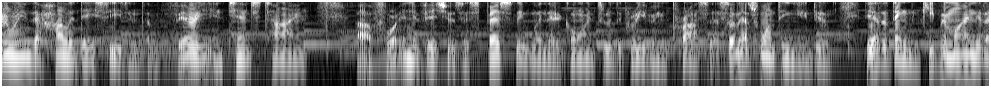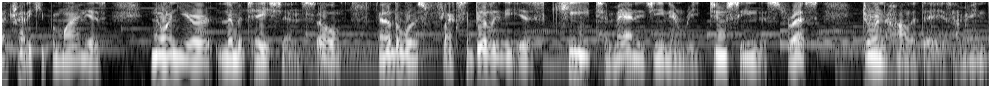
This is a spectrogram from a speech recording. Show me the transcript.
during the holiday season, a very intense time uh, for individuals, especially when they're going through the grieving process. So that's one thing you can do. The other thing to keep in mind that I try to keep in mind is knowing your limitations. So, in other words, flexibility is key to managing and reducing the stress during the holidays. I mean,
